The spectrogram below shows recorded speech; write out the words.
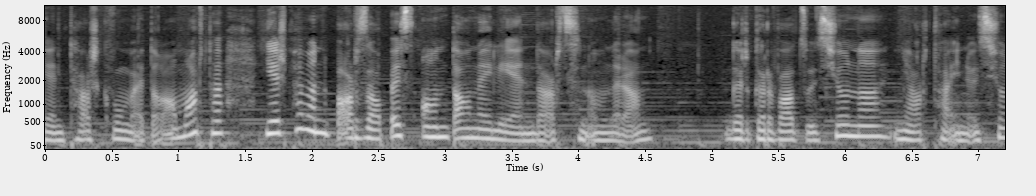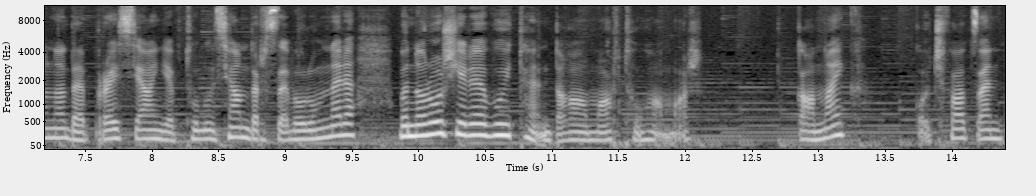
ենթարկվում է տղամարդը, երբեմն պարզապես անտանելի են դարձնում նրան գրգռվածությունը, նյարդայնությունը, դեպրեսիան եւ թուլության դրսևորումները բնորոշ երևույթ են տղամարդու համար։ Կանայք կոչված են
